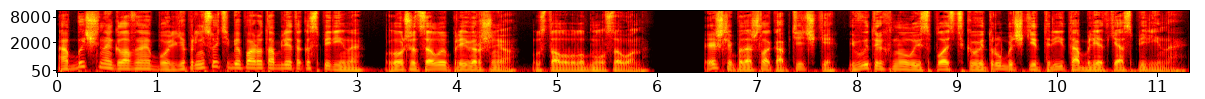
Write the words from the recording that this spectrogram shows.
«Обычная головная боль. Я принесу тебе пару таблеток аспирина». «Лучше целую пригоршню», — устало улыбнулся он. Эшли подошла к аптечке и вытряхнула из пластиковой трубочки три таблетки аспирина.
